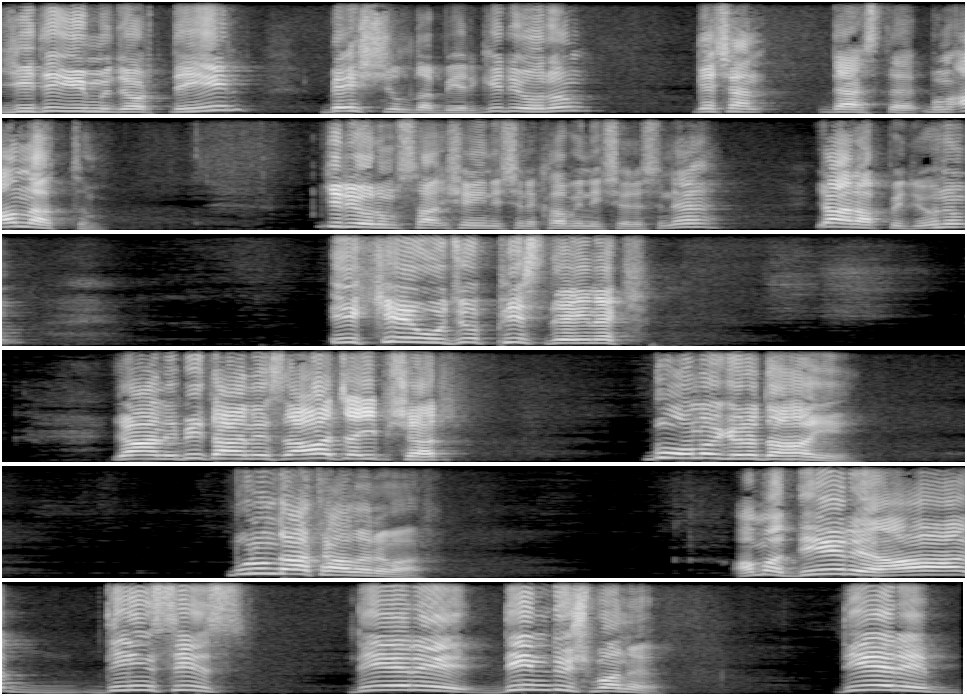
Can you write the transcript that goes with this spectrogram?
7-24 değil 5 yılda bir gidiyorum. Geçen derste bunu anlattım. Giriyorum şeyin içine, kabin içerisine. Ya Rabbi diyorum İki ucu pis değnek. Yani bir tanesi acayip şer. Bu ona göre daha iyi. Bunun da hataları var. Ama diğeri aa, dinsiz. Diğeri din düşmanı. Diğeri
